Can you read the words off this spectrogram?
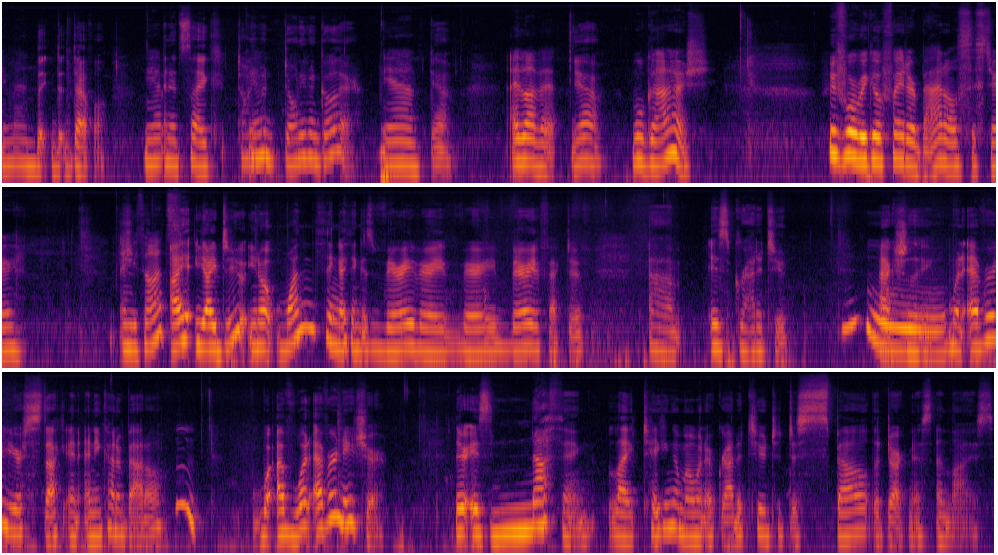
amen The, the devil. yeah And it's like don't Yep. even don't even go there. yeah Yeah. i love it Yeah. Well, gosh. Before we go fight our battles, sister, any thoughts? I yeah, I do. You know, one thing I think is very, very, very, very effective um, is gratitude. Actually, whenever you're stuck in any kind of battle, Hmm. wh- of whatever nature, there is nothing like taking a moment of gratitude to dispel the darkness and lies,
